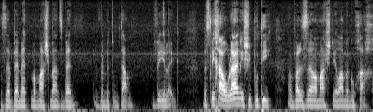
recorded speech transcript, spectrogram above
זה באמת ממש מעצבן ומטומטם ועילג. וסליחה, אולי אני שיפוטי, אבל זה ממש נראה מגוחך.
